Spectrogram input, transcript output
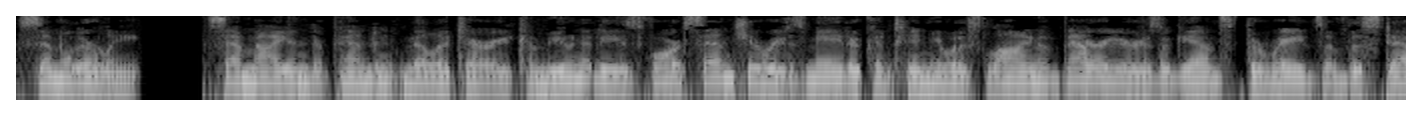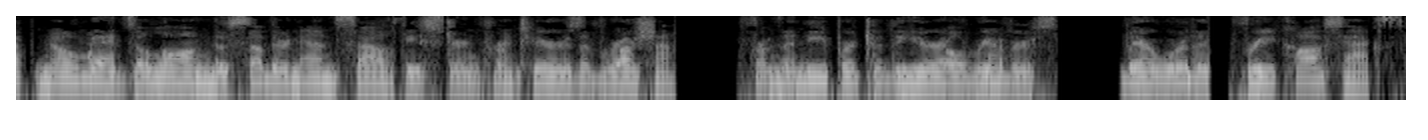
similarly, Semi-independent military communities for centuries made a continuous line of barriers against the raids of the steppe nomads along the southern and southeastern frontiers of Russia. From the Dnieper to the Ural rivers, there were the Free Cossacks,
